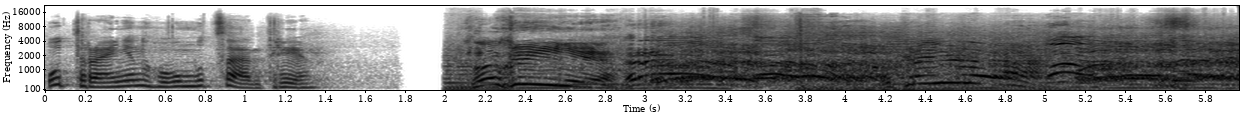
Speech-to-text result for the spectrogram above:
у тренінговому центрі. Слава Україні! Україна!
